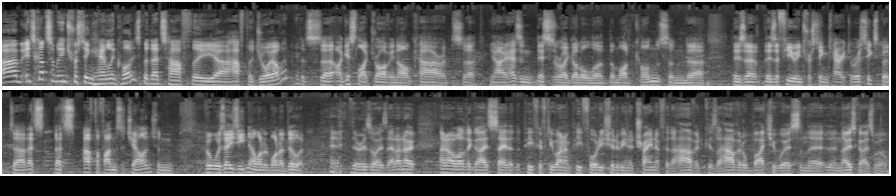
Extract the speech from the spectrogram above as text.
Um, it's got some interesting handling qualities, but that's half the uh, half the joy of it. It's uh, I guess like driving an old car. It's uh, you know it hasn't necessarily got all the, the mod cons, and uh, there's a there's a few interesting characteristics, but uh, that's that's half the fun's the challenge. And if it was easy, no one would want to do it. there is always that. I know. I know a lot of the guys say that the P51 and P40 should have been a trainer for the Harvard because the Harvard will bite you worse than the than those guys will.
